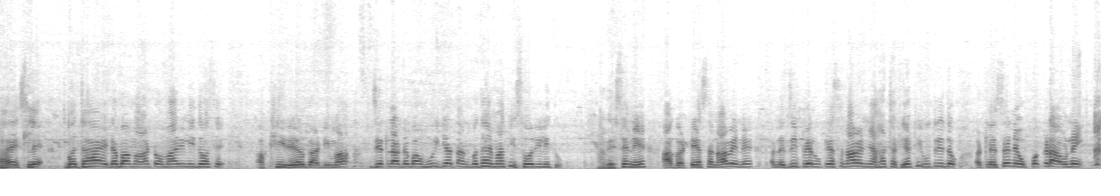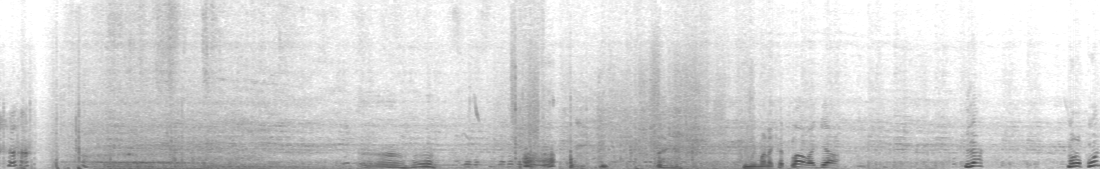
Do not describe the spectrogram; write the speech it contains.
હા, એટલે બધાય ડબ્બામાં આટો મારી લીધો છે. આખી રેલગાડીમાં જેટલા ડબ્બા હુઈ ગયા હતા ને બધાયમાંથી સોરી લીધું. હવે છે ને આગળ સ્ટેશન આવે ને, એટલે જે પેલું સ્ટેશન આવે ને હાથે હેઠી ઉતરી દઉં એટલે છે ને હું પકડાવ નહીં. મને કેટલા વાગ્યા? મારો ફોન?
